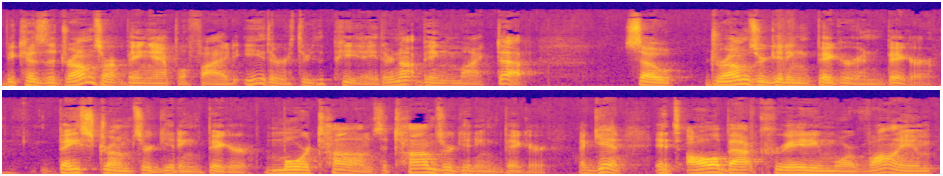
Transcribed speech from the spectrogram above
because the drums aren't being amplified either through the PA. They're not being mic'd up. So drums are getting bigger and bigger. Bass drums are getting bigger. More toms. The toms are getting bigger. Again, it's all about creating more volume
